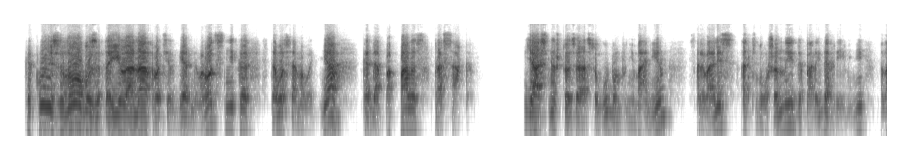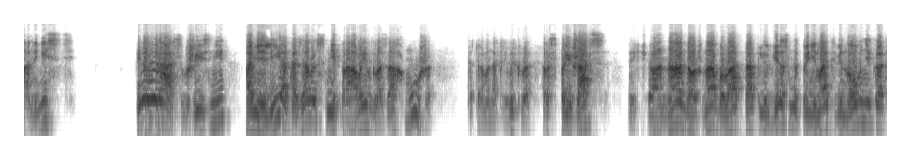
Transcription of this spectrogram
какую злобу затаила она против бедного родственника с того самого дня, когда попалась в просак. Ясно, что за сугубым вниманием скрывались отложенные до поры до времени планы мести. Первый раз в жизни Амели оказалась неправой в глазах мужа, которым она привыкла распоряжаться, да еще она должна была так любезно принимать виновника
